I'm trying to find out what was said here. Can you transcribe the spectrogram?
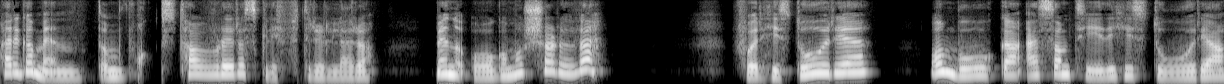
pergament, om vokstavler og skriftruller, men òg om oss sjølve. For historie om boka er samtidig historia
